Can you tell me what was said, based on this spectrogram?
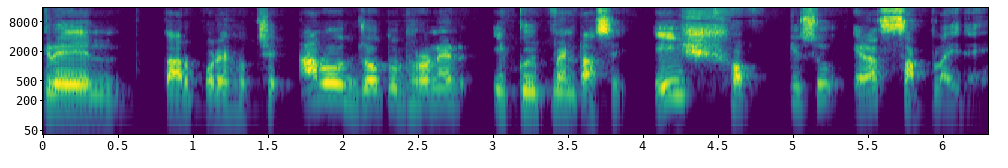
ক্রেন তারপরে হচ্ছে আরও যত ধরনের ইকুইপমেন্ট আছে, এই সব কিছু এরা সাপ্লাই দেয়।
